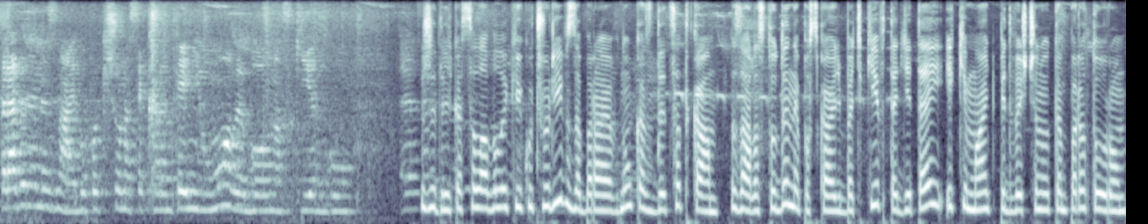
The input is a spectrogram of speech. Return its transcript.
Середини не знаю, бо поки що у нас є карантинні умови, бо у нас кір був. Е, Жителька села Великий Кучурів забирає внука з дитсадка. Зараз туди не пускають батьків та дітей, які мають підвищену температуру.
